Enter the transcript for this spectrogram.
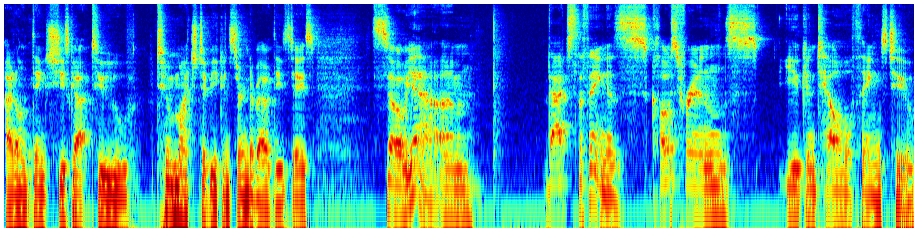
I don't think she's got too, too much to be concerned about these days. So yeah, um, that's the thing is close friends, you can tell things to.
